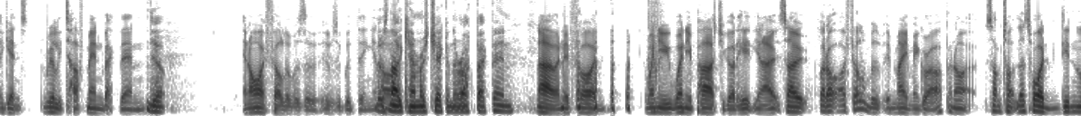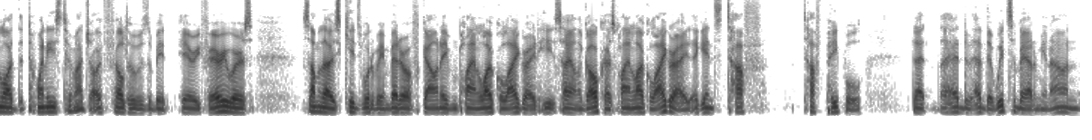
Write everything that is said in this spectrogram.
against really tough men back then, Yeah. And I felt it was a it was a good thing. You There was know, no cameras checking the ruck back then. no, and if I when you when you passed, you got hit. You know, so but I, I felt it, was- it made me grow up, and I sometimes that's why I didn't like the 20s too much. I felt it was a bit airy fairy, whereas. Some of those kids would have been better off going even playing local A grade here, say on the Gold Coast, playing local A grade against tough, tough people that they had to have their wits about them, you know. And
